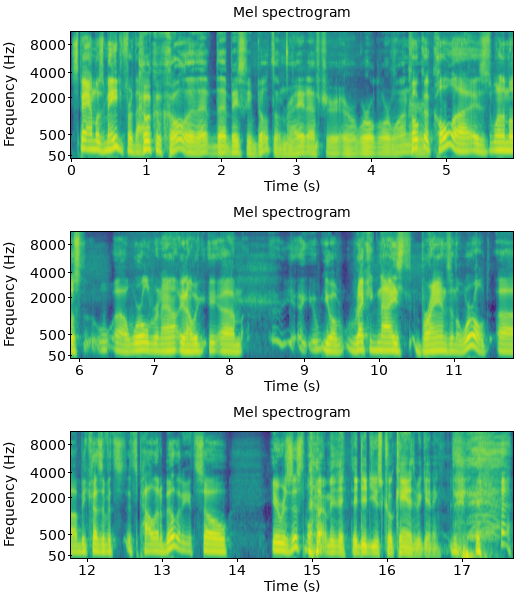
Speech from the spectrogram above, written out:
spam was made for that Coca Cola that, that basically built them right after or World War One. Coca Cola is one of the most uh, world renowned, you know, um, you know, recognized brands in the world uh, because of its its palatability. It's so irresistible. I mean, they, they did use cocaine at the beginning. that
